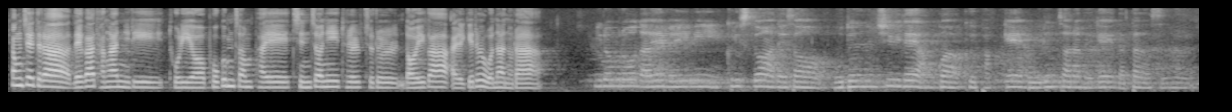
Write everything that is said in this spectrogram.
형제들아 내가 당한 일이 도리어 복음 전파의 진전이 될 줄을 너희가 알기를 원하노라 이러므로 나의 매임이 그리스도 안에서 모든 시위대 안과 그 밖의 모든 사람에게 나타났으니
